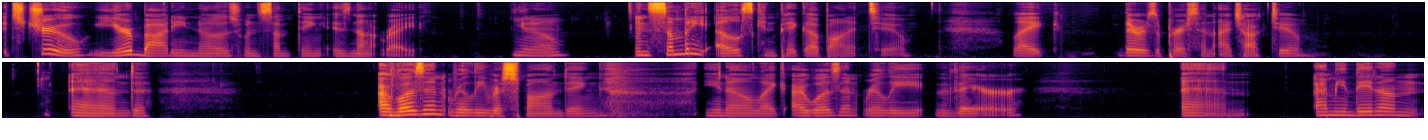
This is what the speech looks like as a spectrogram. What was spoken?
it's true, your body knows when something is not right. You know? And somebody else can pick up on it too. Like there was a person I talked to and I wasn't really responding. You know, like I wasn't really there. And I mean, they don't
